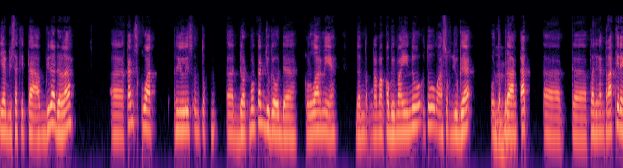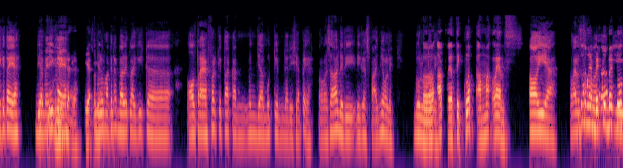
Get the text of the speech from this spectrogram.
yang bisa kita ambil adalah uh, kan squad rilis untuk uh, Dortmund kan juga udah keluar nih ya dan nama Kobe Mainu tuh masuk juga untuk hmm. berangkat uh, ke pertandingan terakhir ya kita ya di ya, Amerika, Amerika ya. ya. ya Sebelum ya. akhirnya balik lagi ke Old Trafford kita akan menjamu tim dari siapa ya? Kalau nggak salah dari Liga Spanyol deh. Gue lupa uh, Athletic Club sama Lens. Oh iya. Lens itu main back to back tuh.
